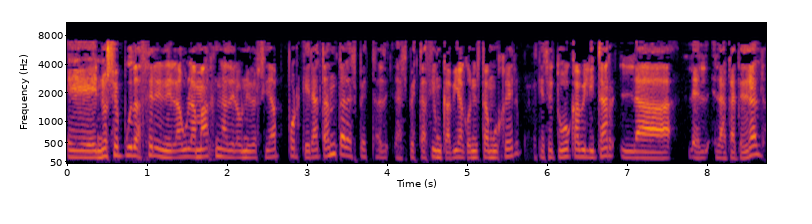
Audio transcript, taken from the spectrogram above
eh, no se pudo hacer en el aula magna de la universidad porque era tanta la, expectación que había con esta mujer que se tuvo que habilitar la, catedral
